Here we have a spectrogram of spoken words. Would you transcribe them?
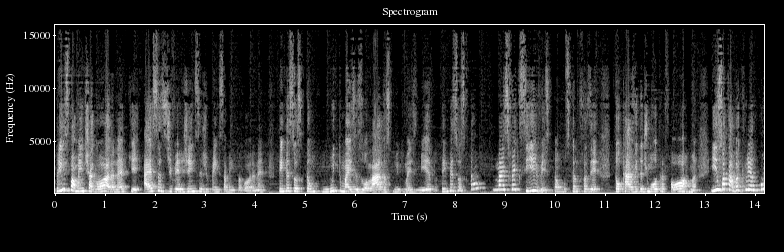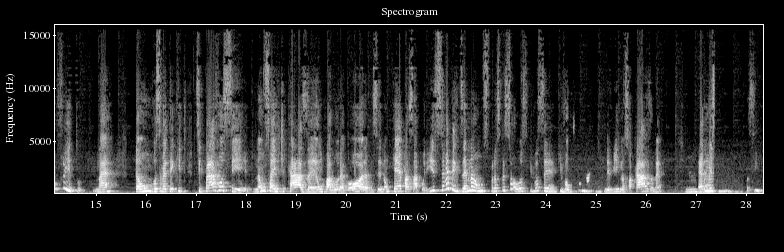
principalmente agora, né? Porque há essas divergências de pensamento agora, né? Tem pessoas que estão muito mais isoladas, com muito mais medo, tem pessoas que estão mais flexíveis, estão buscando fazer, tocar a vida de uma outra forma. E isso acaba criando conflito, né? Então você vai ter que, se para você não sair de casa é um valor agora, você não quer passar por isso, você vai ter que dizer não para as pessoas que você que vão vir na sua casa, né? Uhum. Era uma assim,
